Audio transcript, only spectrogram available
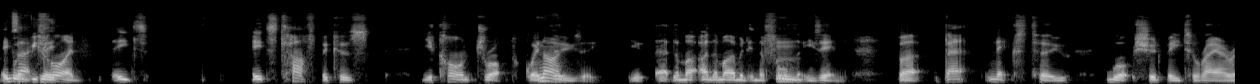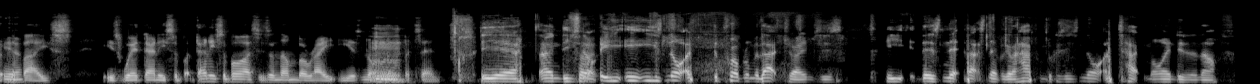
we'll be fine. It's it's tough because you can't drop Guendouzi you, at the at the moment in the form Mm. that he's in. But that next to what should be Torreira at Yeah. the base is where Danny Sab- Danny Ceballos is a number eight. He is not a Mm. number ten. Yeah, and he's So- not. He, he- he's not. The problem with that, James, is he there's ne- that's never going to happen because he's not attack minded enough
